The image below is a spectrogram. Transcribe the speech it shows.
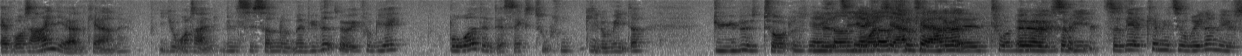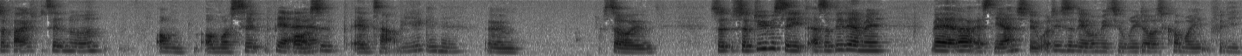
at vores egen jernkerne i jordens egen vil se sådan ud, men vi ved det jo ikke, for vi har ikke boret den der 6.000 km dybe tunnel Jeg ned til jordens turen. Øh, så, vi, så der kan meteoritterne jo så faktisk fortælle noget om, om os selv, ja, ja. også antager vi, ikke? mm-hmm. Øhm, så, øh, så, så dybest set, altså det der med, hvad er der af stjernestøv, og det er så der, hvor meteoritter også kommer ind, fordi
